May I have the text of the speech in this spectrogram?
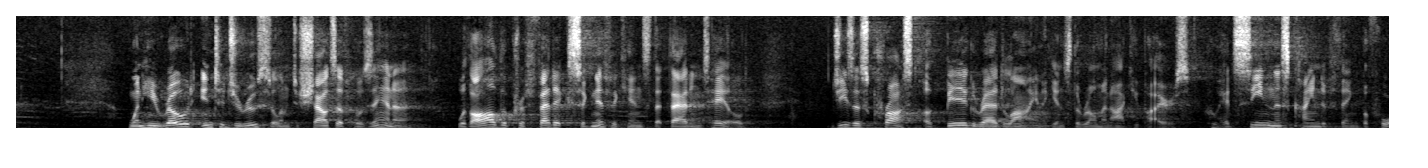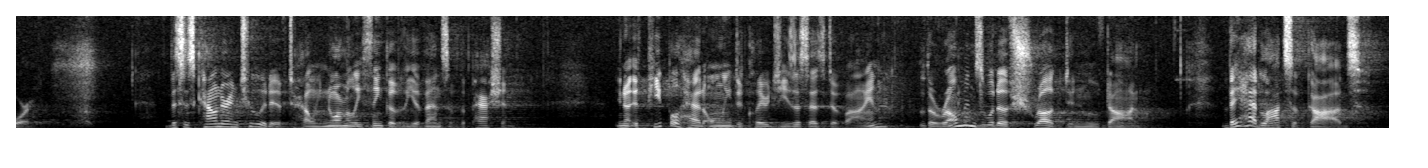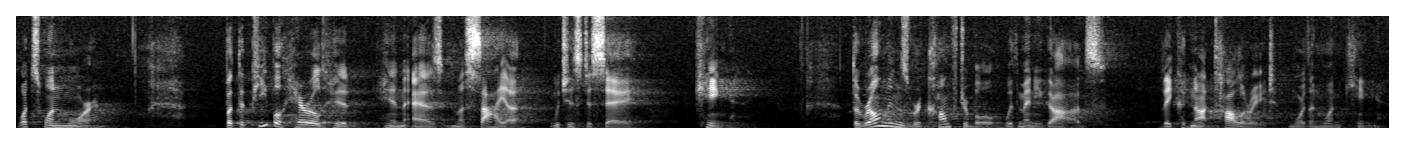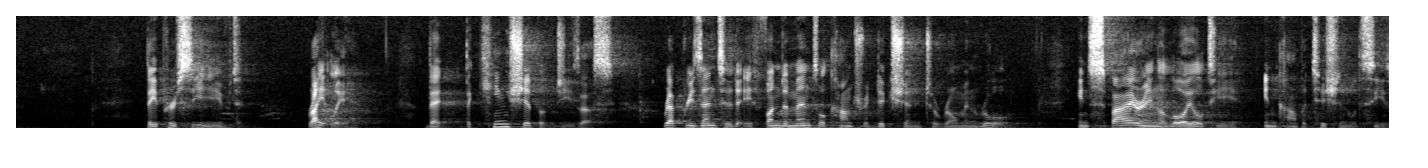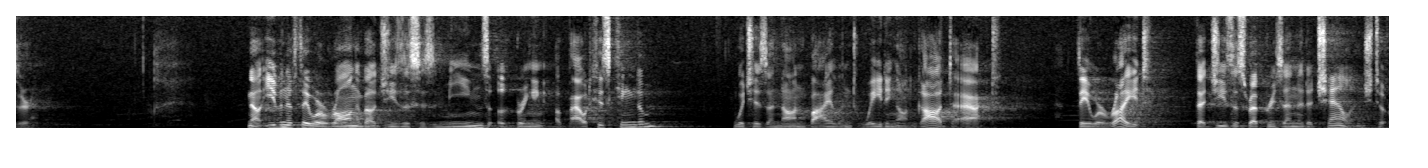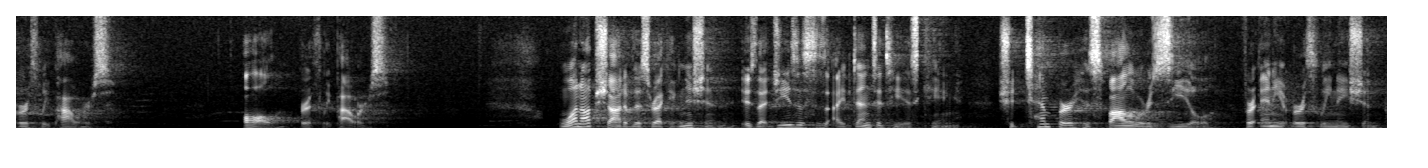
When he rode into Jerusalem to shouts of Hosanna, with all the prophetic significance that that entailed, Jesus crossed a big red line against the Roman occupiers who had seen this kind of thing before. This is counterintuitive to how we normally think of the events of the Passion. You know, if people had only declared Jesus as divine, the Romans would have shrugged and moved on. They had lots of gods. What's one more? But the people heralded him as Messiah, which is to say, king. The Romans were comfortable with many gods. They could not tolerate more than one king. They perceived, rightly, that the kingship of Jesus represented a fundamental contradiction to Roman rule, inspiring a loyalty in competition with Caesar. Now, even if they were wrong about Jesus' means of bringing about his kingdom, which is a nonviolent waiting on God to act, they were right that Jesus represented a challenge to earthly powers, all earthly powers. One upshot of this recognition is that Jesus' identity as king should temper his followers' zeal for any earthly nation,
